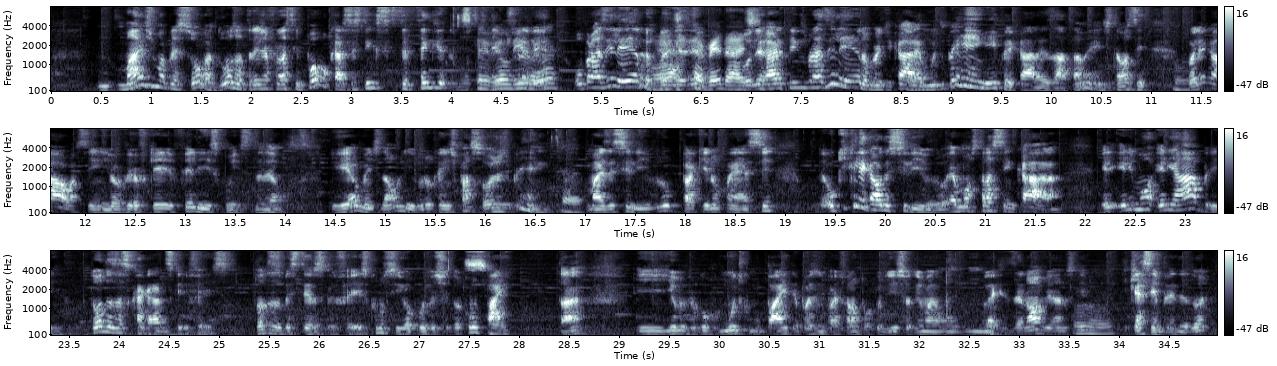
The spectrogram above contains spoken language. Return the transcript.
mais de uma pessoa, duas ou três, já falaram assim: pô, cara, vocês têm que, vocês têm que, vocês Escrever têm que um livro, né? o brasileiro, É, é verdade. O The Hard Things brasileiro, porque, cara, é muito perrengue, hein? Falei, cara, exatamente. Então, assim, foi legal, assim, eu, eu fiquei feliz com isso, entendeu? E realmente dá um livro que a gente passou hoje de perrengue. É. Mas esse livro, pra quem não conhece, o que, que é legal desse livro? É mostrar assim, cara, ele, ele, ele abre todas as cagadas que ele fez, todas as besteiras que ele fez, como CEO, como investidor, como pai, tá? E eu me preocupo muito como pai, depois a gente pode falar um pouco disso. Eu tenho uma- um, um moleque de 19 anos que, Uhum. que quer ser empreendedor.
